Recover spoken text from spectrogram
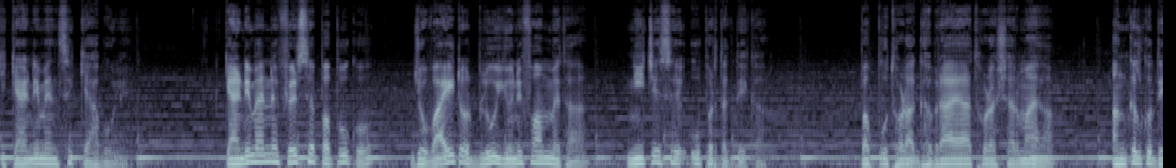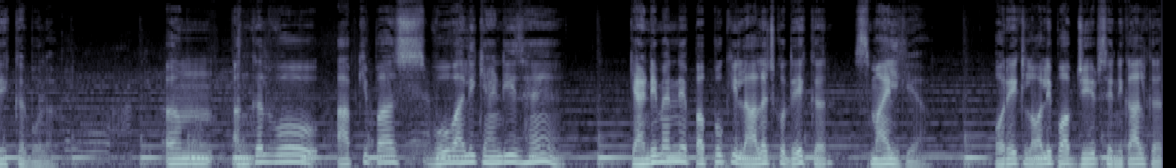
कि कैंडीमैन से क्या बोले। कैंडीमैन ने फिर से पप्पू को जो व्हाइट और ब्लू यूनिफॉर्म में था नीचे से ऊपर तक देखा। पप्पू थोड़ा घबराया थोड़ा शर्माया। अंकल को देखकर बोला अम, अंकल वो आपके पास वो वाली कैंडीज हैं? कैंडीमैन ने पप्पू की लालच को देखकर स्माइल किया और एक लॉलीपॉप जेब से निकालकर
